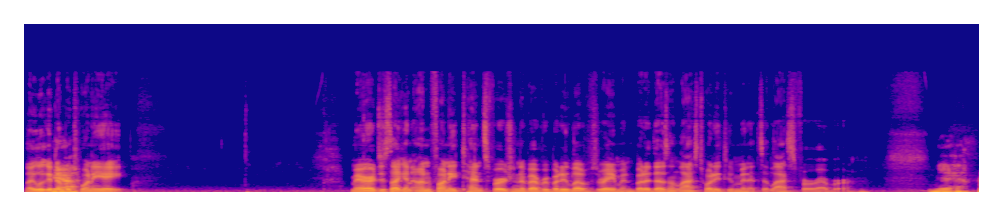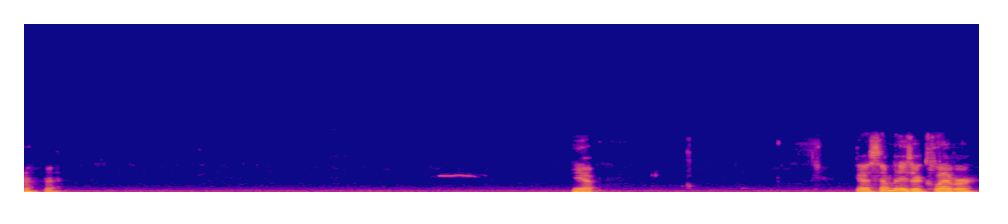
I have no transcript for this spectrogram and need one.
Like, look at Yeah. number 28. Marriage is like an unfunny, tense version of Everybody Loves Raymond, but it doesn't last 22 minutes. It lasts forever. Yeah. yep. Yeah, some of these are clever,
